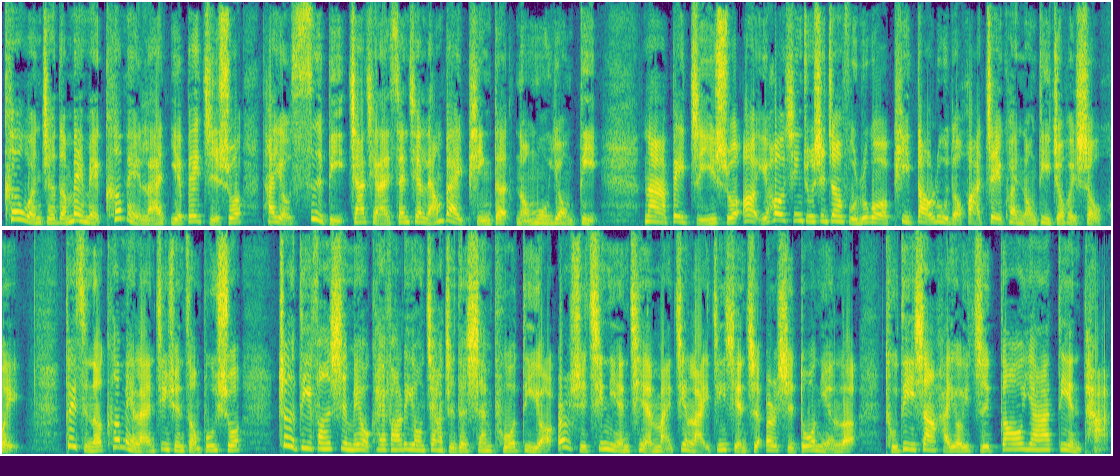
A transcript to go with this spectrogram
柯文哲的妹妹柯美兰也被指说，她有四笔加起来三千两百坪的农牧用地。那被质疑说，哦，以后新竹市政府如果辟道路的话，这一块农地就会受惠。对此呢，柯美兰竞选总部说，这个地方是没有开发利用价值的山坡地哦，二十七年前买进来，已经闲置二十多年了，土地上还有一支高压电塔，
